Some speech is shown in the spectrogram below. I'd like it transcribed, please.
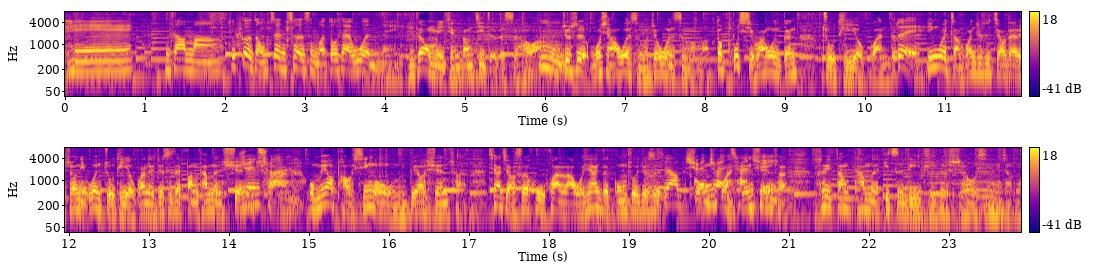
嘿。你知道吗？就各种政策什么都在问呢。你知道我们以前当记者的时候啊，嗯，就是我想要问什么就问什么嘛，都不喜欢问跟主题有关的。对，因为长官就是交代说，你问主题有关的，就是在帮他们宣传。我们要跑新闻，我们不要宣传。现在角色互换啦，我现在的工作就是要宣传跟宣传。所以当他们一直离题的时候，我心里想说，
